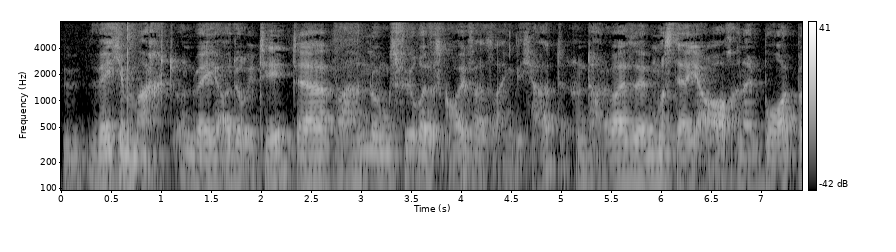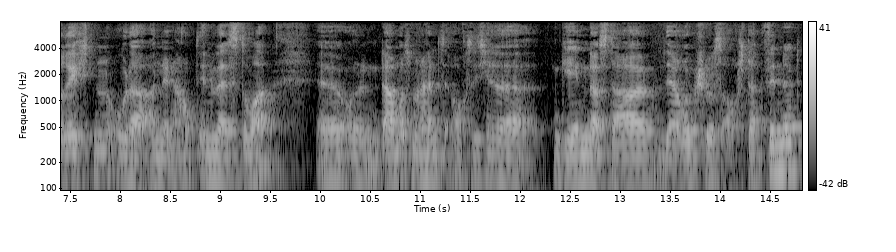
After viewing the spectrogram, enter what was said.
welche Macht und welche Autorität der Verhandlungsführer des Käufers eigentlich hat. Und teilweise muss der ja auch an ein Board berichten oder an den Hauptinvestor. Äh, und da muss man halt auch sicher gehen, dass da der Rückschluss auch stattfindet.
